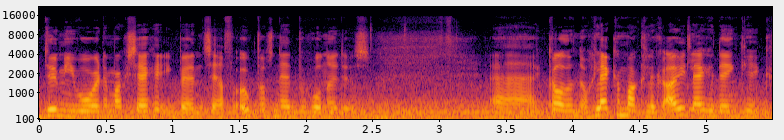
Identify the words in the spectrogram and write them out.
dummy woorden mag zeggen. Ik ben zelf ook pas net begonnen. Dus kan het nog lekker makkelijk uitleggen, denk ik.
